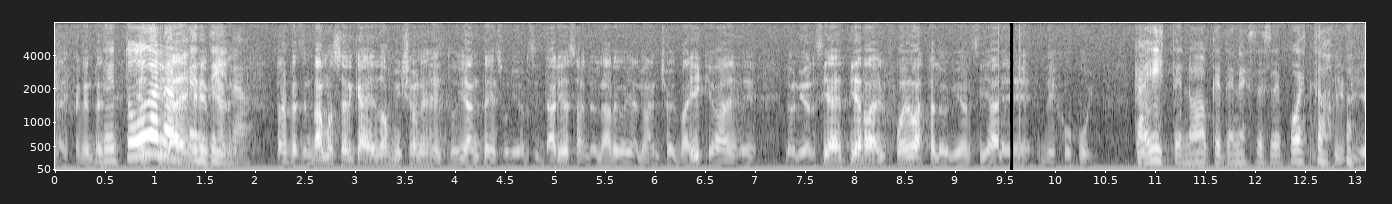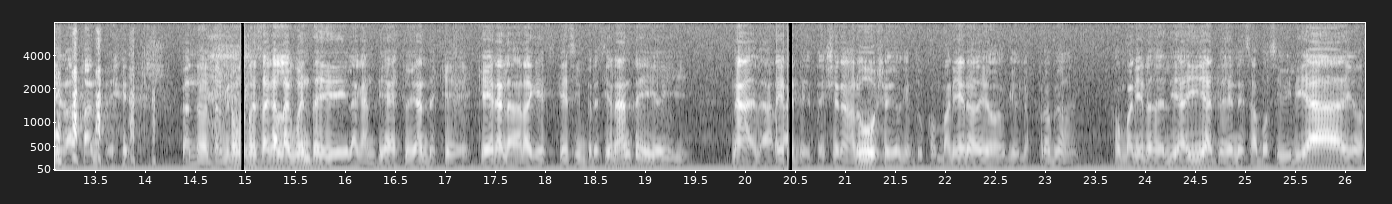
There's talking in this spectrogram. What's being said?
las diferentes De toda la Argentina. Representamos cerca de 2 millones de estudiantes universitarios a lo largo y a lo ancho del país, que va desde la Universidad de Tierra del Fuego hasta la Universidad de, Jujuy. Caíste, ¿no? Que tenés ese puesto. Sí, sí, es bastante. Cuando terminamos de sacar la cuenta y la cantidad de estudiantes que, eran, la verdad que es, impresionante y, nada, la verdad que te, llena de orgullo, digo, que tus compañeros, digo, que los propios compañeros del día a día te den esa posibilidad, digo,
